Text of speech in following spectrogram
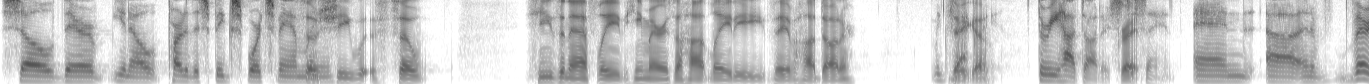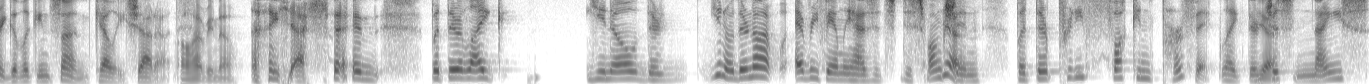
So they're you know part of this big sports family. So she. w- So he's an athlete. He marries a hot lady. They have a hot daughter. exactly. go. Three hot daughters. Great. Just saying. And uh, and a very good looking son, Kelly. Shout out. I'll have you know. yes and but they're like you know they're you know they're not every family has its dysfunction but they're pretty fucking perfect like they're Yeah. just nice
